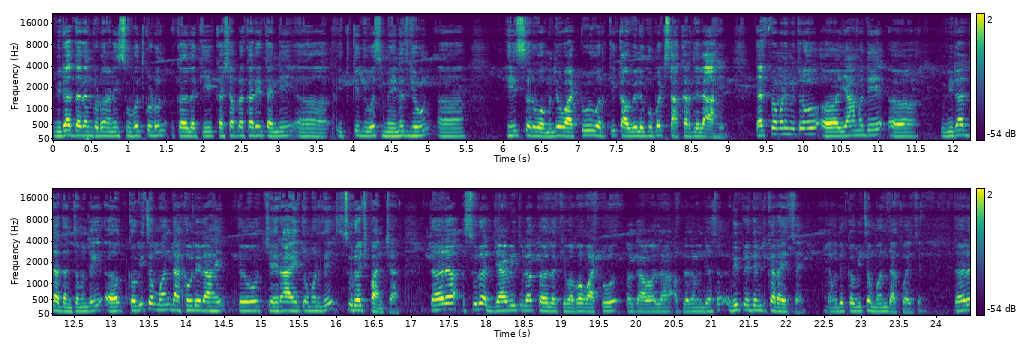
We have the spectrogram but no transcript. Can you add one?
अ, विराट दादांकडून आणि सुबोधकडून कळलं की कशा प्रकारे त्यांनी इतके दिवस मेहनत घेऊन हे सर्व म्हणजे वाटूळवरती काव्य लघुपट साकारलेला आहे. त्याचप्रमाणे मित्र हो यामध्ये अ, दादांचं म्हणजे कवीचं मन दाखवलेलं आहे. तो चेहरा आहे तो म्हणजे सूरज पांचा तर सूरज ज्यावेळी तुला कळलं की बाबा वाटूळ गावाला आपल्याला म्हणजे असं रिप्रेझेंट करायचं आहे त्यामध्ये कवीचं मन दाखवायचं आहे तर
